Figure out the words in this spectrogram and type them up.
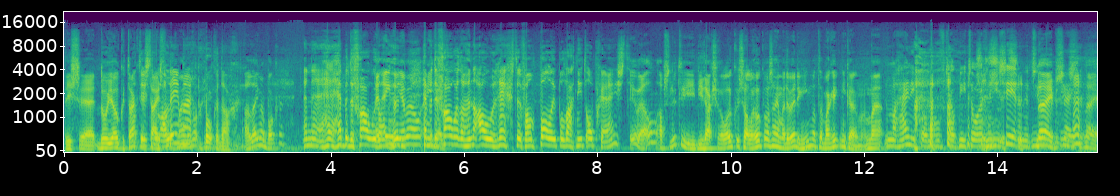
Die is eh, door Joke Tak. Het is alleen maar Bokkendag. Alleen maar bokken. En eh, he- hebben de vrouwen En dan, één- hun, jawel, hebben de vrouwen dan hun oude rechten van pollepeldag niet opgeëist? Jawel, absoluut. Die, die dag zal er, ook, zal er ook wel zijn, maar dat weet ik niet, want dan mag ik niet komen. Maar, mag hij niet komen, hoeft hij ook niet te organiseren natuurlijk. nee, precies. Nee,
